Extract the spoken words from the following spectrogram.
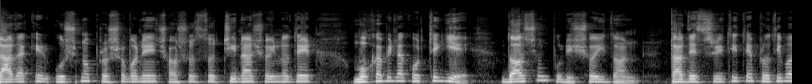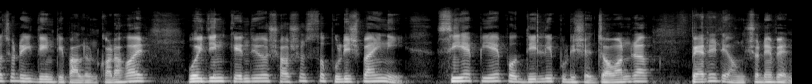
লাদাখের উষ্ণ প্রসবনে সশস্ত্র চীনা সৈন্যদের মোকাবিলা করতে গিয়ে দশজন পুলিশ শহীদ হন। তাদের স্মৃতিতে প্রতি বছর এই দিনটি পালন করা হয়। ওই দিন কেন্দ্রীয় সশস্ত্র পুলিশ বাহিনী, সিএপিএফ ও দিল্লি পুলিশের জওয়ানরা প্যারেডে অংশ নেবেন।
